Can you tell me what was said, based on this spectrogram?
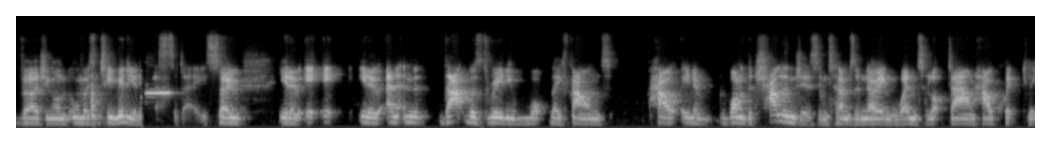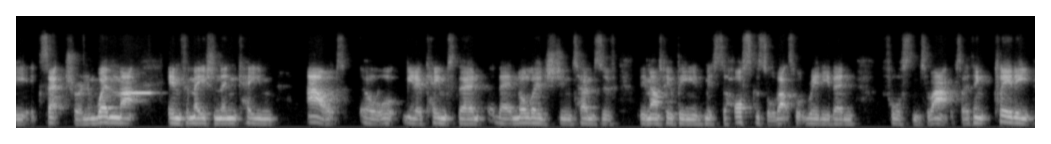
verging on almost 2 million tests a day so you know it, it you know and, and that was really what they found how you know one of the challenges in terms of knowing when to lock down how quickly etc and when that information then came out or you know came to their their knowledge in terms of the amount of people being admitted to hospital that's what really then forced them to act so i think clearly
